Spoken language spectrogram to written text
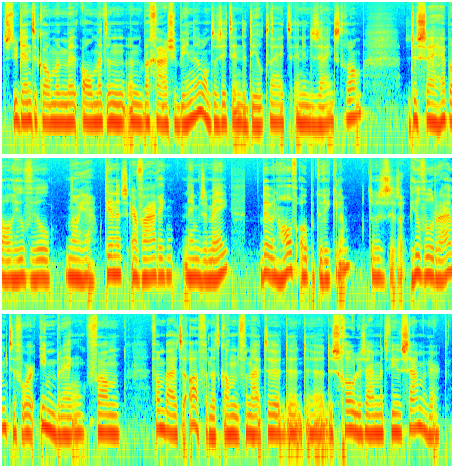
studenten komen met, al met een, een bagage binnen, want we zitten in de deeltijd en in de zijnstroom. Dus zij hebben al heel veel nou ja, kennis, ervaring, nemen ze mee. We hebben een half open curriculum. Dus er is heel veel ruimte voor inbreng van, van buitenaf. En dat kan vanuit de, de, de, de scholen zijn met wie we samenwerken.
